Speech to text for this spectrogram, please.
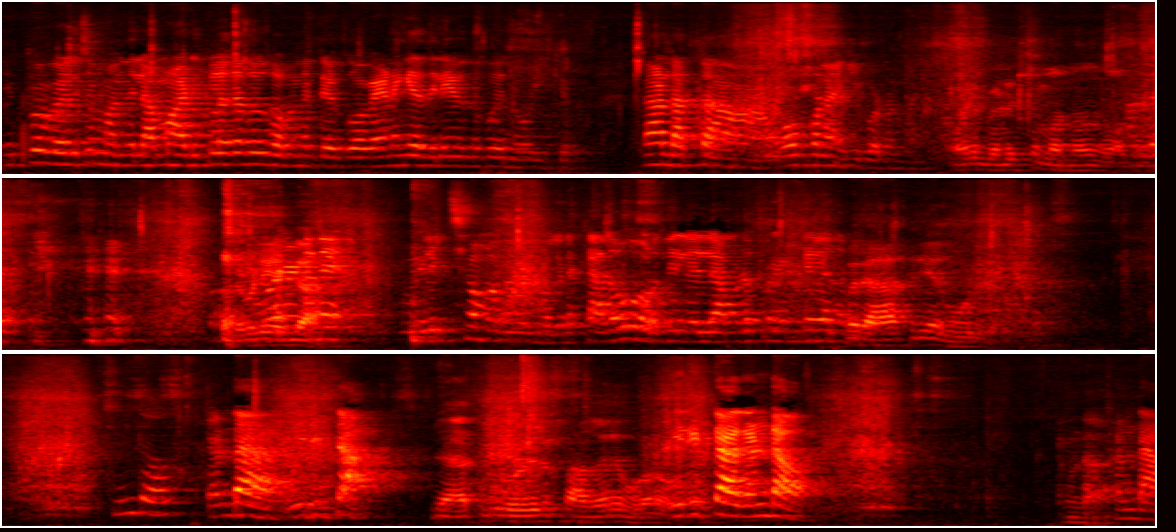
ഇപ്പൊ വെളിച്ചം വന്നില്ല. അമ്മ അടുക്കള കഥ തുറന്നിട്ടേക്കോ വേണമെങ്കിൽ അതിലേ ഒന്ന് പോയി നോക്കിക്കോ വേണ്ട ഓപ്പൺ ആക്കി കൊടുക്കണം. വെളിച്ചം വന്നത് വെളിച്ചം വന്നു നോക്കട്ടെ കഥ ഓർന്നില്ലല്ലോ നമ്മുടെ ഫ്രണ്ട് ഇപ്പൊ രാത്രിയാ കൂടുതൽ കണ്ടാ ഇരുട്ടാ. രാത്രി പകൽ ഇരുട്ടാ കണ്ടോ? കണ്ടാ.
